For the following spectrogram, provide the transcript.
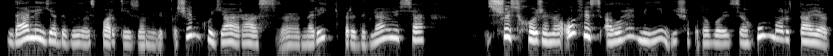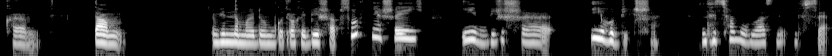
Далі я дивилась парки і зони відпочинку. Я раз е, на рік передивляюся щось схоже на офіс, але мені більше подобається гумор, та як е, там він, на мою думку, трохи більш абсурдніший і більше, і його більше. На цьому, власне, і все.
